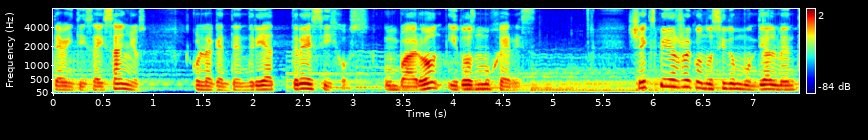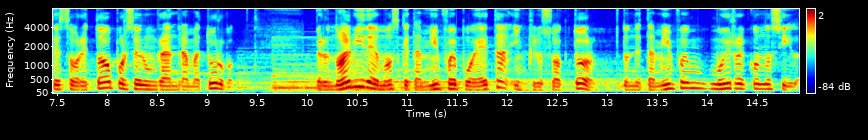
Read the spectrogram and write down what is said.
de 26 años, con la que tendría tres hijos, un varón y dos mujeres. Shakespeare es reconocido mundialmente sobre todo por ser un gran dramaturgo, pero no olvidemos que también fue poeta e incluso actor, donde también fue muy reconocido.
